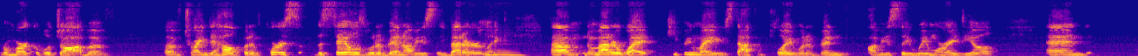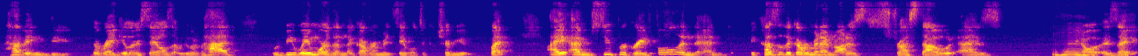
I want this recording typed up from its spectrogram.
remarkable job of of trying to help. But of course, the sales would have been obviously better. Like, um, no matter what, keeping my staff employed would have been obviously way more ideal, and having the the regular sales that we would have had would be way more than the government's able to contribute. But I, I'm super grateful, and and because of the government, I'm not as stressed out as mm-hmm. you know as I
